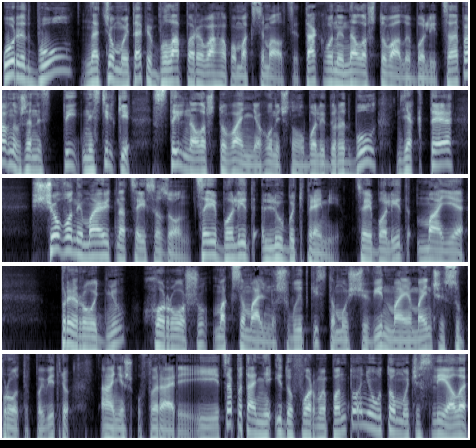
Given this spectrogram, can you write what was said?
У Red Bull на цьому етапі була перевага по максималці. Так вони налаштували болід. Це, напевно, вже не, сти... не стільки стиль налаштування гоночного боліду Red Bull, як те, що вони мають на цей сезон. Цей болід любить прямі. Цей болід має природню, хорошу, максимальну швидкість, тому що він має менший супротив повітрю, аніж у Феррарі. І це питання і до форми Понтоні, у тому числі, але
